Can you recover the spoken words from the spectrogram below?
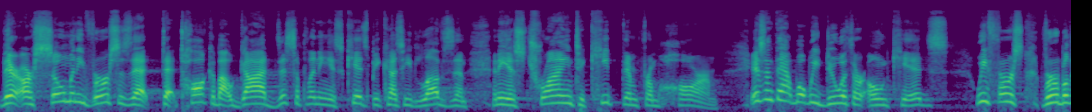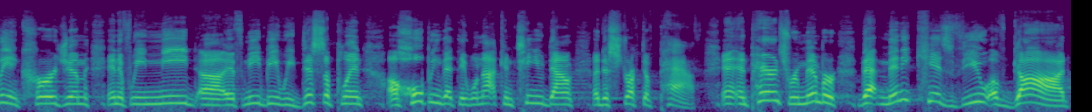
there are so many verses that, that talk about God disciplining his kids because he loves them and he is trying to keep them from harm. Isn't that what we do with our own kids? We first verbally encourage them, and if we need, uh, if need be, we discipline, uh, hoping that they will not continue down a destructive path. And, and parents, remember that many kids' view of God,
